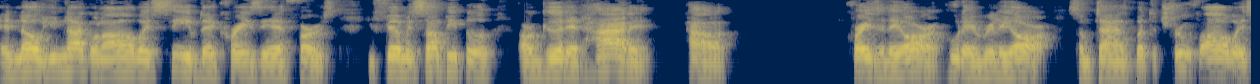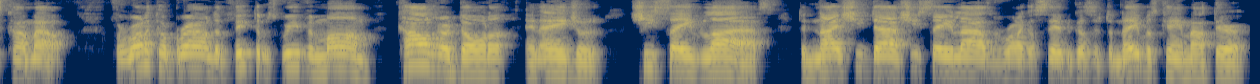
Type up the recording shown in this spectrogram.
And no, you're not going to always see if they're crazy at first. You feel me? Some people are good at hiding how crazy they are, who they really are sometimes, but the truth always come out. Veronica Brown, the victim's grieving mom, called her daughter an angel. She saved lives. The night she died, she saved lives, Veronica said, because if the neighbors came out there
